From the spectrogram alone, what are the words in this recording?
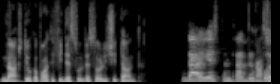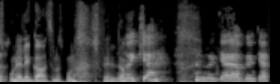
na, știu că poate fi destul de solicitant. Da, este, într-adevăr. Ca să spun elegant, să nu spun altfel, da. Noi chiar, noi chiar avem, chiar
